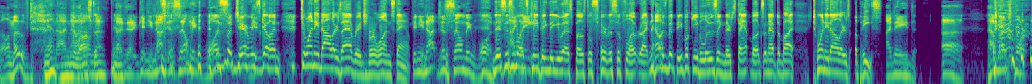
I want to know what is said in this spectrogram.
well, I moved. Yeah, I, you lost them. Yeah. Uh, Can you not just sell me one? so Jeremy's going twenty dollars average for one stamp. Can you not just sell me one? This is I what's need- keeping the U.S. Postal Service afloat right now is that people keep losing their stamp books and have to buy twenty dollars a piece. I need uh how much for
